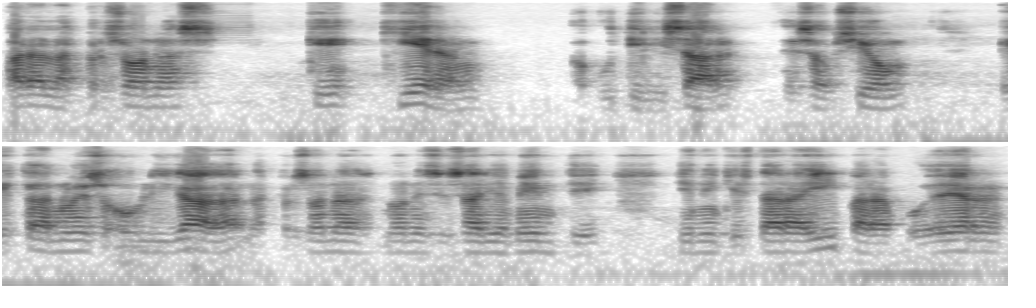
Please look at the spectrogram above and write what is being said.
para las personas que quieran utilizar esa opción esta no es obligada, las personas no necesariamente tienen que estar ahí para poder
